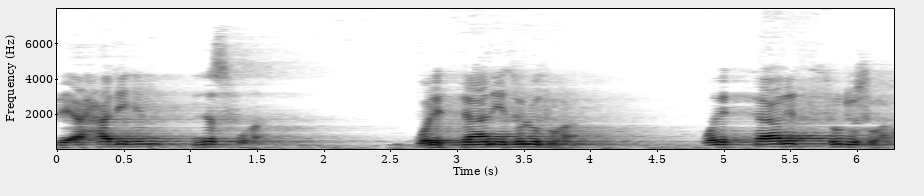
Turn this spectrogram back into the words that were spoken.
لأحدهم نصفها وللثاني ثلثها وللثالث سدسها.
